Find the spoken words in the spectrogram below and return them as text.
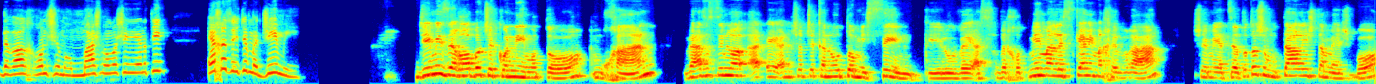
דבר אחרון שממש ממש עניין אותי, איך עשיתם את ג'ימי? ג'ימי זה רובוט שקונים אותו, מוכן, ואז עושים לו, אני חושבת שקנו אותו מסין, כאילו, וחותמים על הסכם עם החברה שמייצרת אותו, שמותר להשתמש בו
